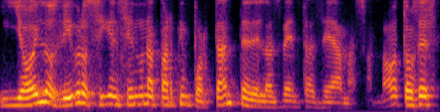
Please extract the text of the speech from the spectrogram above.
y hoy los libros siguen siendo una parte importante de las ventas de Amazon, ¿no? Entonces,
